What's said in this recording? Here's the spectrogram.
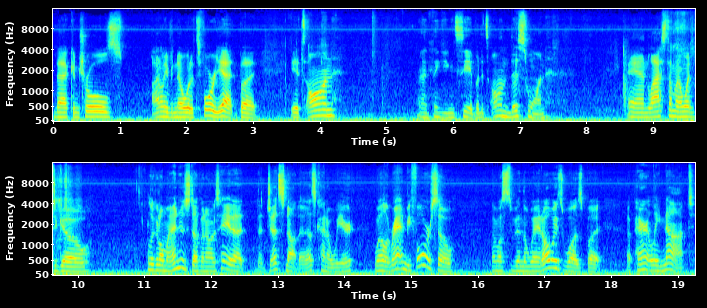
that controls, I don't even know what it's for yet, but it's on, I think you can see it, but it's on this one. And last time I went to go look at all my engine stuff and I was, hey, that, that jet's not there, that's kind of weird. Well, it ran before, so that must have been the way it always was, but apparently not.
